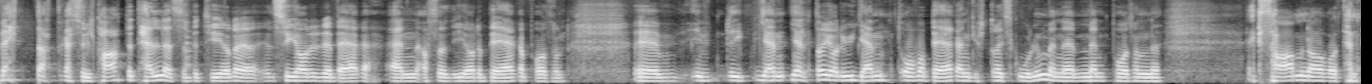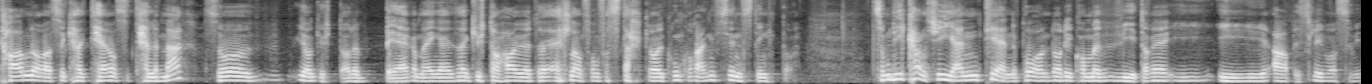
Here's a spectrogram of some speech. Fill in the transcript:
vet at resultatet teller, så, det, så gjør de det bedre. Enn, altså, de gjør det bedre på sånn eh, Jenter gjør det jo jevnt over bedre enn gutter i skolen, men, eh, men på sånne eksamener og tentamener, altså karakterer som teller mer, så gjør gutter det bedre med en gang. Så Gutter har jo et, et eller annet form for sterkere konkurranseinstinkt. som de kanskje igjen tjener på når de kommer videre i, i arbeidslivet osv.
